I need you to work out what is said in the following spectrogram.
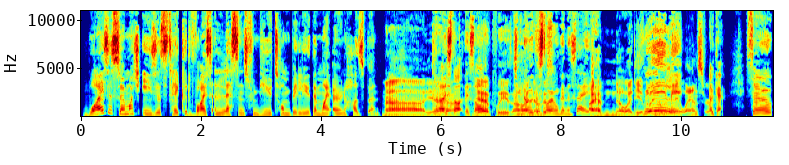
Why is it so much easier to take advice and lessons from you, Tom Bilyeu, than my own husband? Ah, yeah. Can I start this off? Yeah, please. Do you Oh, know I the this. story I'm going to say? I have no idea, but I know the Really? real answer. Okay. So,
